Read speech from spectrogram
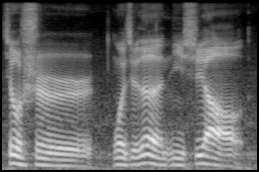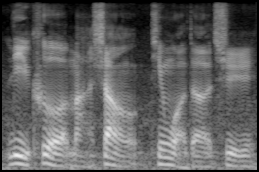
就是我觉得你需要立刻马上听我的，去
